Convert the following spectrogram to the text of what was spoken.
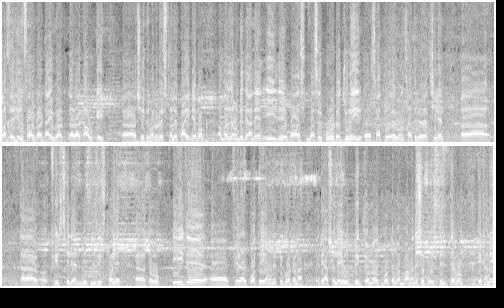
বাসের হেল্পার বা ড্রাইভার তারা কাউকেই সে ঘটনাস্থলে পায়নি এবং আপনারা যেমনটি জানেন, এই যে বাস, বাসের পুরোটা জুড়েই ছাত্র এবং ছাত্রীরা ছিলেন তারা ফিরছিলেন নিজ নিজ স্থলে তো এই যে ফেরার পথে এমন একটি ঘটনা, এটি আসলে উদ্বেগজনক বর্তমান বাংলাদেশের পরিস্থিতিতে এবং এখানে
